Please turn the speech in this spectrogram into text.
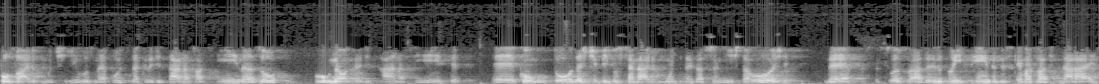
por vários motivos, né, por desacreditar nas vacinas ou, ou não acreditar na ciência é, como um todo. A gente vive um cenário muito negacionista hoje. Né? As pessoas às vezes não entendem os esquemas vacinais,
